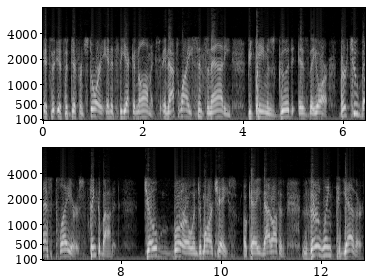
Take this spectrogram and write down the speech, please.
it's a, it's a different story, and it's the economics, and that's why Cincinnati became as good as they are. Their two best players. Think about it: Joe Burrow and Ja'Marr Chase. Okay, that offense. They're linked together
